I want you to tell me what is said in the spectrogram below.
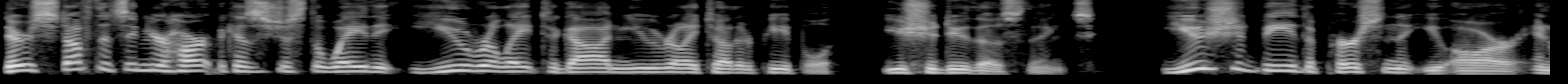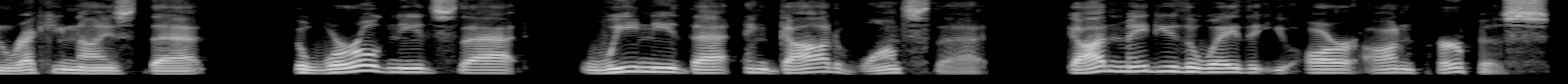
There's stuff that's in your heart because it's just the way that you relate to God and you relate to other people. You should do those things. You should be the person that you are and recognize that the world needs that. We need that. And God wants that. God made you the way that you are on purpose.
